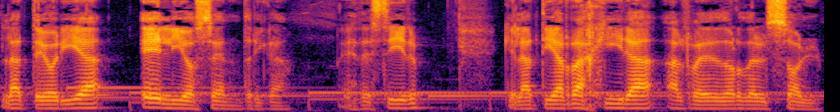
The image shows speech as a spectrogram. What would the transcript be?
la teoría heliocéntrica, es decir, que la Tierra gira alrededor del Sol.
